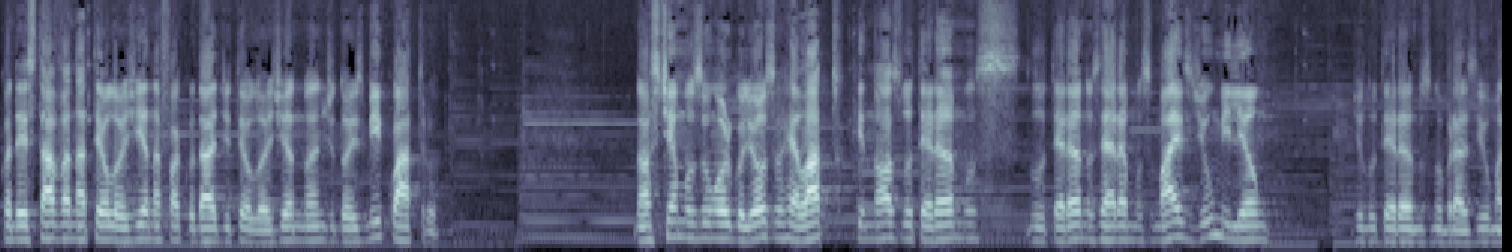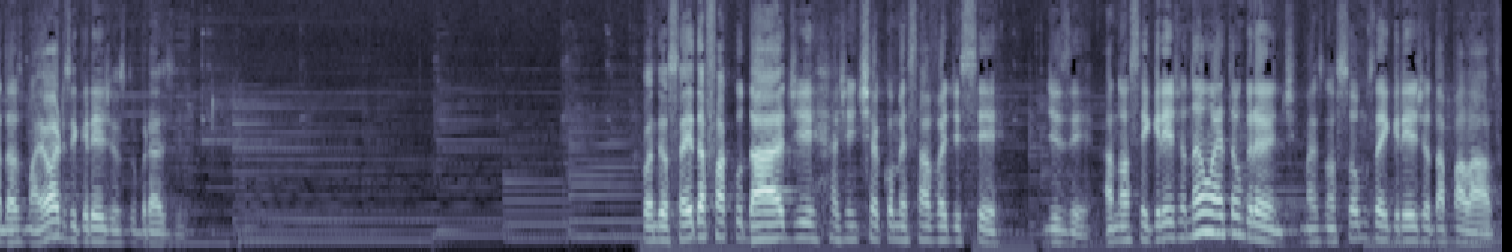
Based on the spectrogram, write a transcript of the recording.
Quando eu estava na teologia, na faculdade de teologia, no ano de 2004, nós tínhamos um orgulhoso relato que nós luteranos, luteranos éramos mais de um milhão de luteranos no Brasil, uma das maiores igrejas do Brasil. Quando eu saí da faculdade, a gente já começava a dizer, dizer: a nossa igreja não é tão grande, mas nós somos a igreja da palavra.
